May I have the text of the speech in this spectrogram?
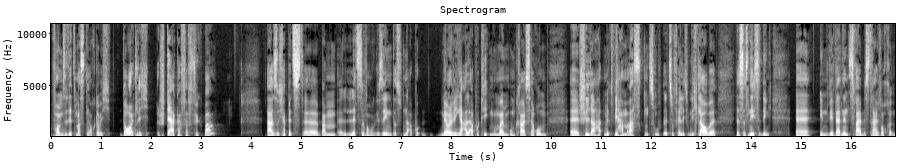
vor allem sind jetzt Masken auch, glaube ich, deutlich stärker verfügbar. Also ich habe jetzt äh, beim äh, letzte Woche gesehen, dass mehr oder weniger alle Apotheken um meinen Umkreis herum äh, Schilder hat mit, wir haben Masken zu, äh, zufällig. Und ich glaube, das ist das nächste Ding. Äh, in, wir werden in zwei bis drei Wochen,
